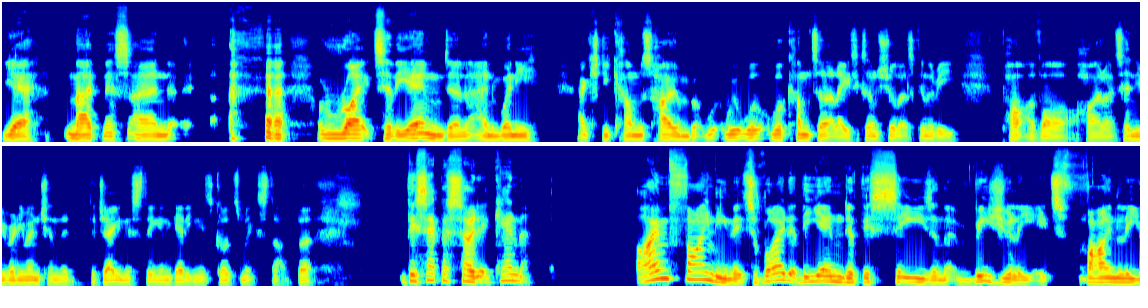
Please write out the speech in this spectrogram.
Yeah, madness, and right to the end, and and when he actually comes home, but we, we'll we'll come to that later because I'm sure that's going to be part of our highlights. And you already mentioned the the Janus thing and getting his gods mixed up, but this episode again. I'm finding that it's right at the end of this season that visually it's finally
